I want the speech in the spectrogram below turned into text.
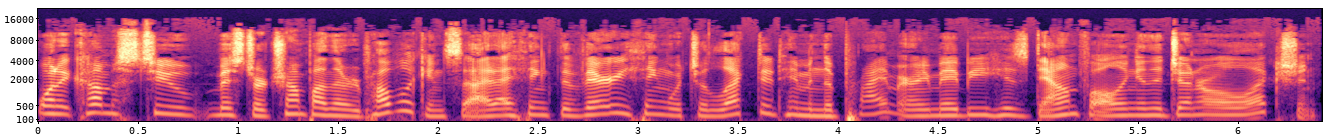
when it comes to Mr. Trump on the Republican side, I think the very thing which elected him in the primary may be his downfalling in the general election.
